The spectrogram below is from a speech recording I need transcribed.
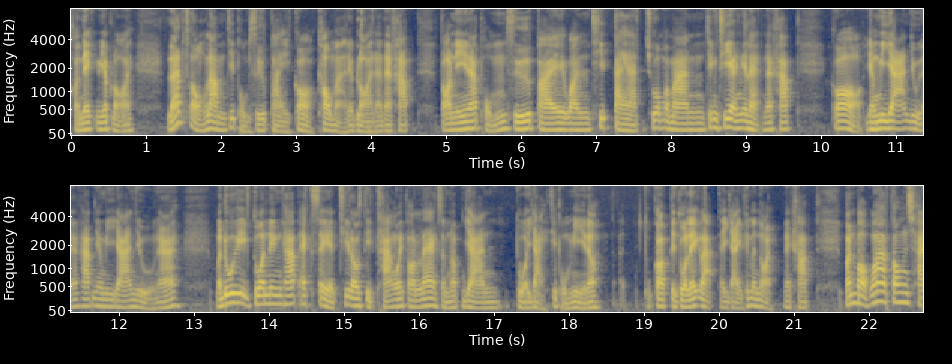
connect เรียบร้อย และ 2 ลำที่ผมซื้อไปก็เข้ามาเรียบร้อยแล้วนะครับ ตอนนี้นะผมซื้อไปวันที่ 8 ช่วงประมาณเที่ยงๆนี่แหละนะครับ ก็ยังมียานอยู่นะครับ ยังมียานอยู่นะ มาดูอีกตัวหนึ่งครับ Access ที่เราติดค้างไว้ตอนแรกสำหรับยานตัวใหญ่ที่ผมมีเนาะ ก็เป็นตัวเล็กละแต่ใหญ่ขึ้นมาหน่อยนะครับ มันบอกว่าต้องใช้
